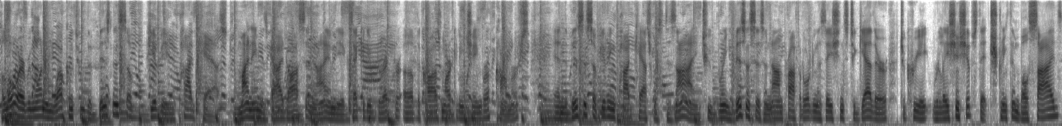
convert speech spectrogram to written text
Hello, everyone, and welcome to the Business of Giving podcast. My name is Guy. Dawson, and I am the Executive Director of the Cause Marketing Chamber of Commerce. And the Business of Giving podcast was designed to bring businesses and nonprofit organizations together to create relationships that strengthen both sides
